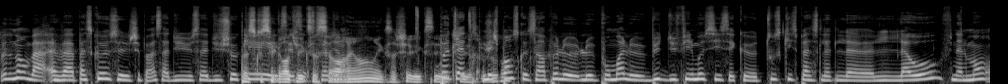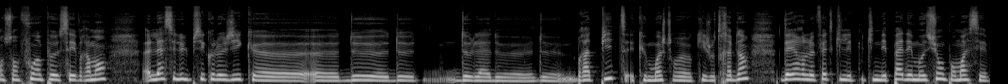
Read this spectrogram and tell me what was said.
hein. euh, non, bah, euh, bah, parce que je sais pas, ça a dû, ça a dû choquer. parce que c'est gratuit que ça sert à rien et que ça que c'est- que c'est Peut-être, peu mais je pense que c'est un peu le, le- pour moi le but du film aussi, c'est que tout ce qui se passe là- là- là-haut, finalement, on s'en fout un peu. C'est vraiment la cellule psychologique euh, de, de, de, la, de, de Brad Pitt, que moi je trouve qu'il joue très bien. D'ailleurs, le fait qu'il ait- qu'il n'ait pas d'émotion, pour moi, c'est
